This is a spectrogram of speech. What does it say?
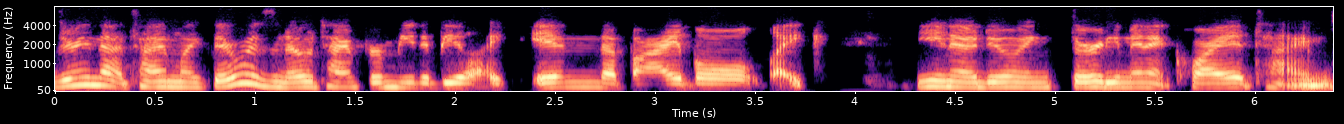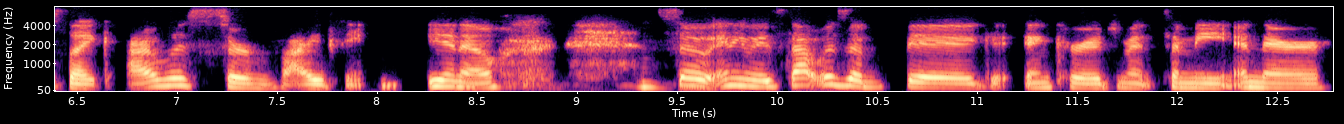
during that time, like there was no time for me to be like in the Bible, like, you know, doing 30 minute quiet times. Like I was surviving, you know? Mm-hmm. so, anyways, that was a big encouragement to me. And there,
